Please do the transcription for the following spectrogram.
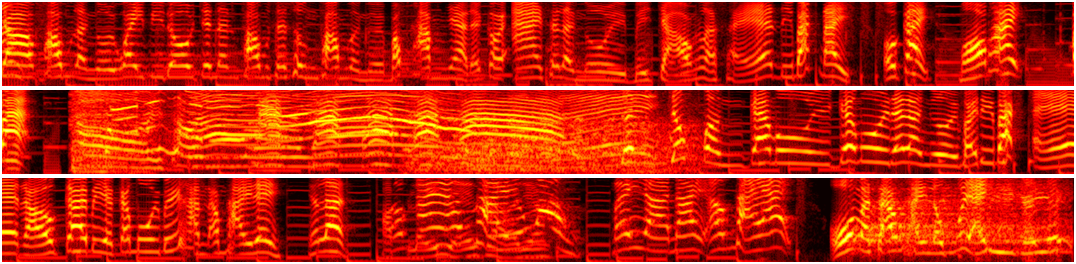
cho Phong là người quay video cho nên Phong sẽ xưng Phong là người bóc thăm nha Để coi ai sẽ là người bị chọn là sẽ đi bắt đây. Ok một hai ba. Xong. Đấy. Xin chúc mừng Camui Camui đã là người phải đi bắt. À rồi ok bây giờ Camui biến thành ông thầy đi. Nhanh lên. Ok ông thầy đúng không? Bây giờ đây ông thầy ơi. Ủa mà sao ông thầy lùn quá vậy? Gì kỳ vậy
